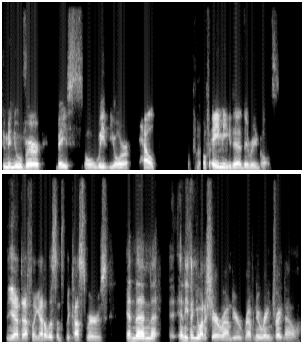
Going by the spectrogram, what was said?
to maneuver based or with your help of, of aiming the, the real goals. Yeah definitely. Got to listen to the customers. And then anything you want to share around your revenue range right now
